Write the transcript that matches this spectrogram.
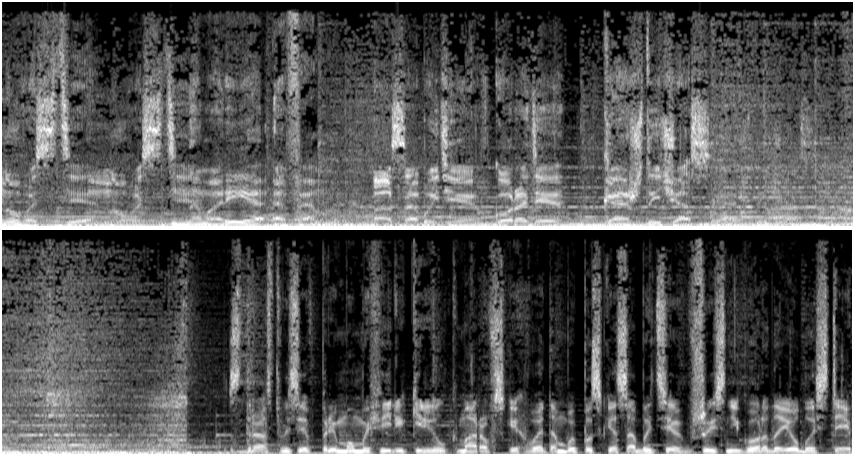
Новости. Новости. На Мария-ФМ. О событиях в городе каждый час. Каждый час. Здравствуйте, в прямом эфире Кирилл Комаровских. В этом выпуске о событиях в жизни города и области.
